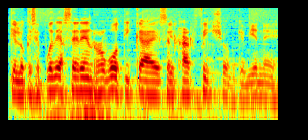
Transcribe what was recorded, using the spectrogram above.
que lo que se puede hacer en robótica es el hard fiction que viene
